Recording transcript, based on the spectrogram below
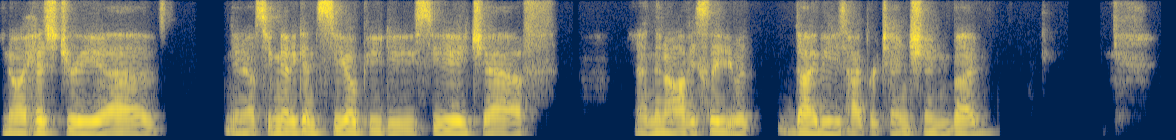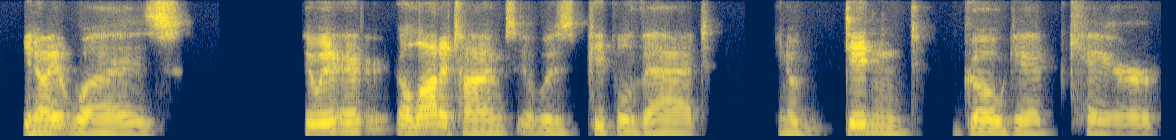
you know, a history of, you know, significant COPD, CHF, and then obviously with diabetes, hypertension, but you know, it was, it was a lot of times it was people that, you know, didn't go get care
